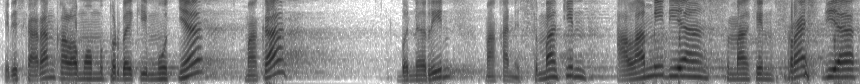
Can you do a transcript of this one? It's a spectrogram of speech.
Jadi sekarang kalau mau memperbaiki moodnya, maka benerin makannya. Semakin alami dia, semakin fresh dia,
